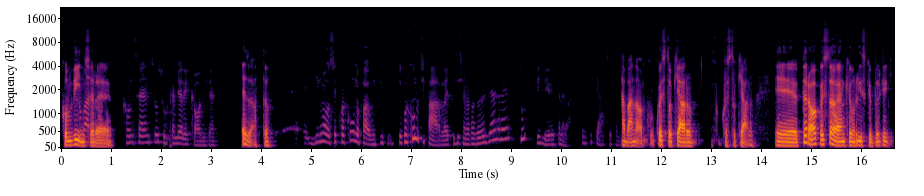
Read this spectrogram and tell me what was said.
convincere... Consenso sul cambiare il codice. Esatto. Di nuovo, se qualcuno fa un tipo, se qualcuno ti parla e ti dice una cosa del genere, tu ti giri e te ne vai. Cioè, tu ti alzi e te ne vai. Ah, beh, no, questo chiaro, questo chiaro. Eh, però questo è anche un rischio perché,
